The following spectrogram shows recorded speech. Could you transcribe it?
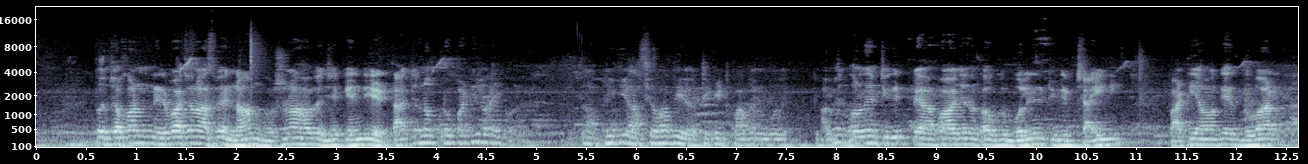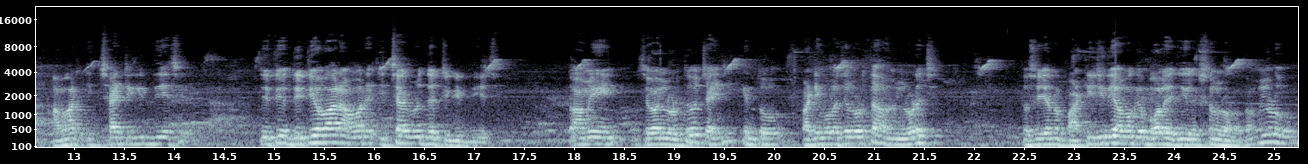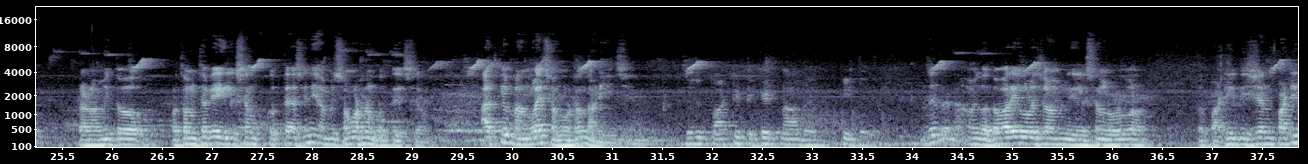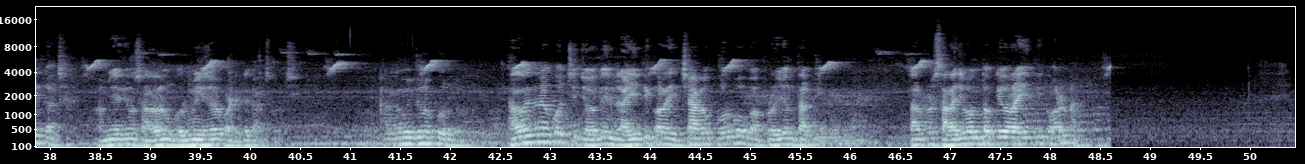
তো যখন নির্বাচন আসবে, নাম ঘোষণা হবে যে ক্যান্ডিডেট তার জন্য পুরো পার্টি লড়াই করবে। আপনি কি আশাবাদী টিকিট পাবেন বলে আমি কোনোদিন টিকিট পাওয়ার জন্য কাউকে বলিনি টিকিট চাইনি। পার্টি আমাকে দুবার আমার ইচ্ছায় টিকিট দিয়েছে। দ্বিতীয় দ্বিতীয়বার আমার ইচ্ছার বিরুদ্ধে টিকিট দিয়েছে। তো আমি সেবার লড়তেও চাইনি কিন্তু পার্টি বলেছে লড়তে হবে, আমি লড়েছি। তো সেই জন্য পার্টি যদি আমাকে বলে যে ইলেকশন লড়ো তো আমি লড়বো। কারণ আমি তো প্রথম থেকে ইলেকশন করতে আসিনি আমি সংগঠন করতে এসেছিলাম। আজকে বাংলায় সংগঠন দাঁড়িয়েছে। যদি পার্টি টিকিট না দেয় কি দেবে? দেবে না আমি গতবারই বলেছিলাম আমি ইলেকশন লড়বো না। তো পার্টির ডিসিশন পার্টির কাছে আমি একজন সাধারণ কর্মী হিসেবে পার্টিতে কাজ করছি। আগামী দিনও করবেন আগামী দিনে করছি যতদিন রাজনীতি করার ইচ্ছা হবে করব বা প্রয়োজন থাকলে। তারপর সারা জীবন তো কেউ রাজনীতি করে না।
